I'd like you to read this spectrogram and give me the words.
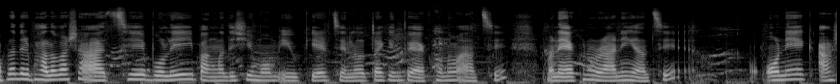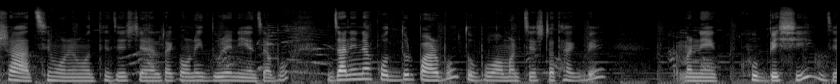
আপনাদের ভালোবাসা আছে বলেই বাংলাদেশি মম ইউকের চ্যানেলটা কিন্তু এখনও আছে মানে এখনও রানিং আছে। অনেক আশা আছে মনের মধ্যে যে চ্যানেলটাকে অনেক দূরে নিয়ে যাব। জানি না কদ্দূর পারব, তবুও আমার চেষ্টা থাকবে মানে খুব বেশি, যে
